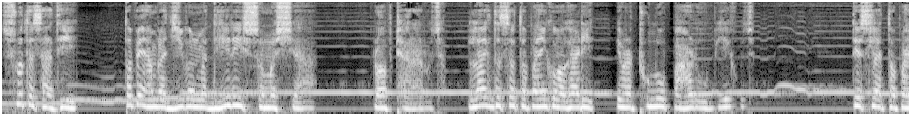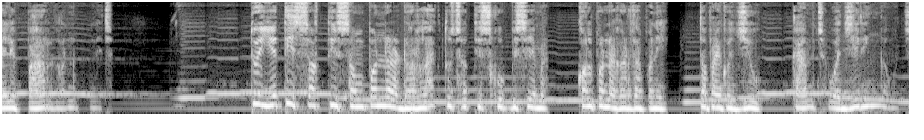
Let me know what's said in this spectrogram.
श्रोत साथी तपाईँ हाम्रा जीवनमा धेरै समस्या र अप्ठ्याराहरू छ लाग्दछ तपाईँको अगाडि एउटा ठुलो पहाड उभिएको छ। त्यसलाई तपाईँले पार गर्नुपर्नेछ। त्यो यति शक्ति सम्पन्न र डरलाग्दो छ त्यसको विषयमा कल्पना गर्दा पनि तपाईँको जिउ काम छ वा जिरिङ्ग हुन्छ।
